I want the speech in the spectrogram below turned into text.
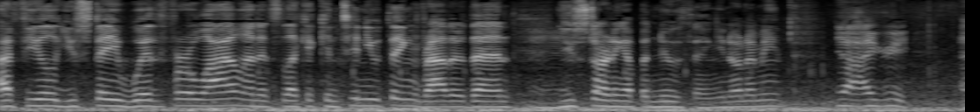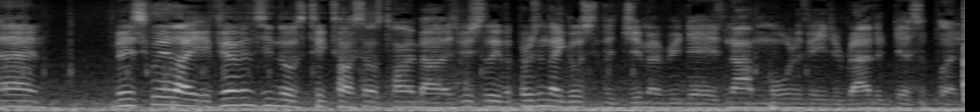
I feel you stay with for a while, and it's like a continued thing rather than Mhm. you starting up a new thing. You know what I mean? Yeah, I agree. And basically, like, if you haven't seen those TikToks I was talking about, it's basically the person that goes to the gym every day is not motivated, rather disciplined.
